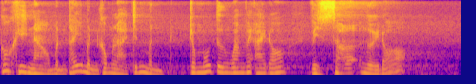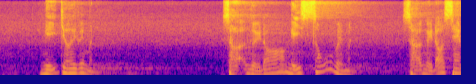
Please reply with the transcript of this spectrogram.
có khi nào mình thấy mình không là chính mình trong mối tương quan với ai đó vì sợ người đó nghĩ chơi với mình? Sợ người đó nghĩ xấu về mình? Sợ người đó xem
